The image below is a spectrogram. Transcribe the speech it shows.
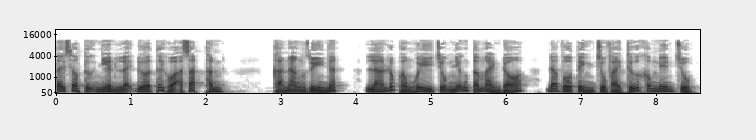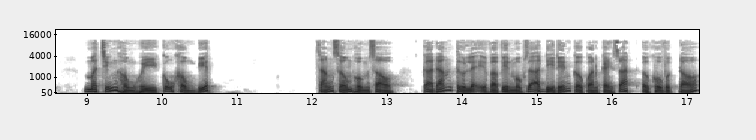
tại sao tự nhiên lại đưa tới họa sát thân? Khả năng duy nhất là lúc Hồng Huy chụp những tấm ảnh đó đã vô tình chụp phải thứ không nên chụp, mà chính Hồng Huy cũng không biết. Sáng sớm hôm sau, cả đám tử lệ và viên mục giã đi đến cơ quan cảnh sát ở khu vực đó.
